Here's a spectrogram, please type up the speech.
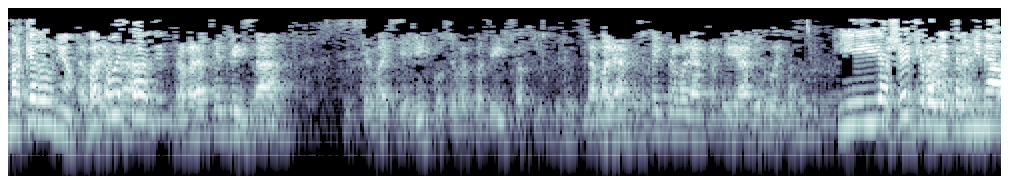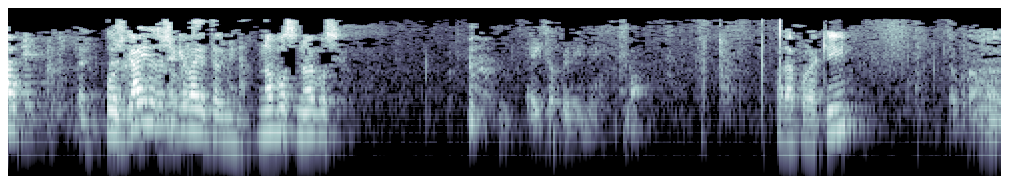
Marquei a reunião. Marca mais tarde. Trabalhar sem pensar se você vai ser rico, você vai fazer isso ou aquilo. Trabalhar, você tem que trabalhar para criar as coisas. E achei que vai determinar o- os ganhos, achei que vai determinar. Não, você, não é você. É isso que eu aprendi bem. Parar por aqui. Tá bom.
